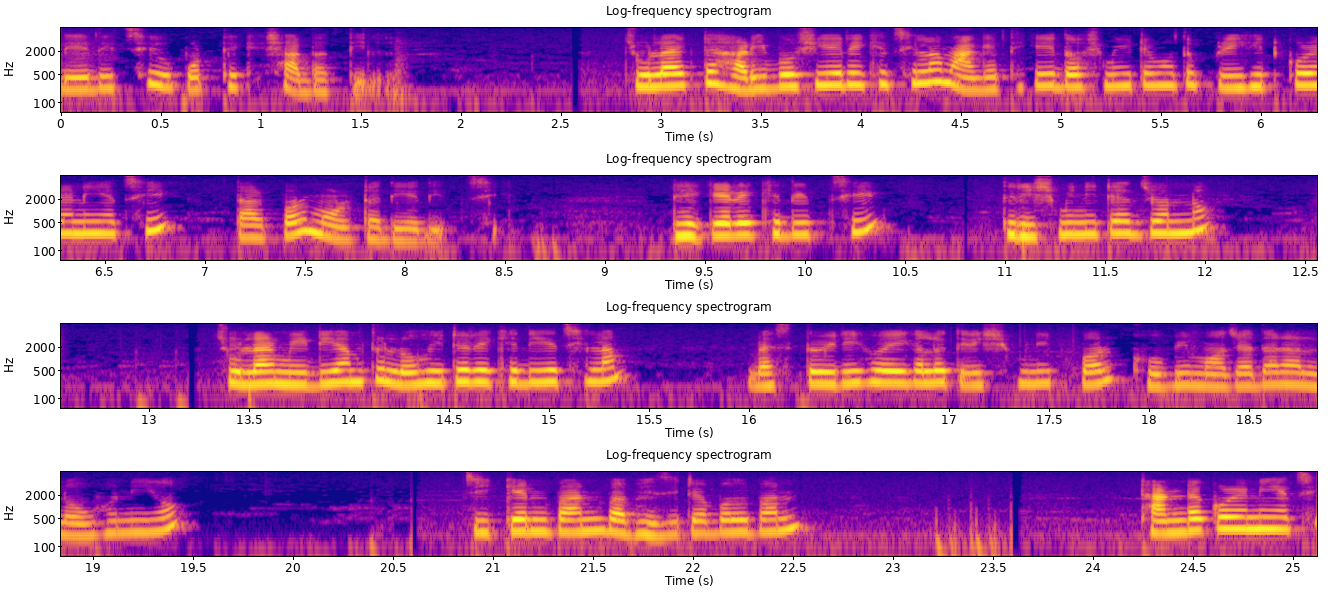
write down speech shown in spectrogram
দিয়ে দিচ্ছি উপর থেকে সাদা তিল। চুলা একটা হাঁড়ি বসিয়ে রেখেছিলাম, আগে থেকেই দশ মিনিটের মতো প্রিহিট করে নিয়েছি, তারপর মোলটা দিয়ে দিচ্ছি। ঢেকে রেখে দিচ্ছি 30 মিনিটের জন্য। চুলার মিডিয়াম টু লো হিটে রেখে দিয়েছিলাম। ব্যাস, তৈরি হয়ে গেল 30 মিনিট পর খুবই মজাদার আর লোভনীয় চিকেন বান বা ভেজিটেবল বান। ঠান্ডা করে নিয়েছি,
